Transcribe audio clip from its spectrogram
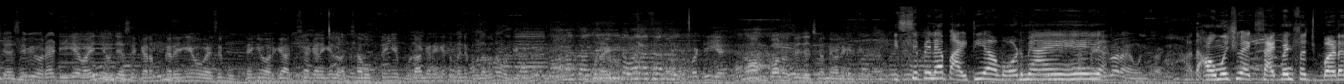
जैसे भी हो रहा है ठीक है भाई जो जैसे कर्म करेंगे वो वैसे भुगतेंगे और क्या अच्छा करेंगे तो अच्छा भुगतेंगे बुरा करेंगे तो मैंने बोला था ना ओटीटी में बुरा ही बट ठीक है हम कौन होते जज करने वाले किसी का इससे पहले आप आईटी अवार्ड में आए हैं हूँ हाउ मच यू एक्साइटमेंट सच बड़ा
